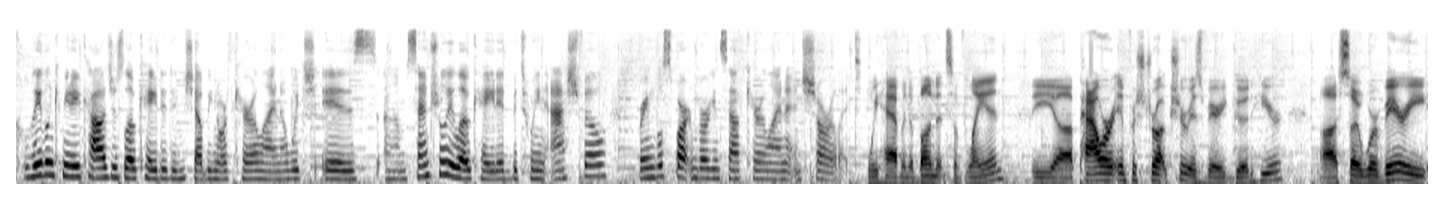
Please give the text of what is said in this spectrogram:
Cleveland Community College is located in Shelby, North Carolina, which is um, centrally located between Asheville, Greenville, Spartanburg in South Carolina, and Charlotte. We have an abundance of land. The uh, power infrastructure is very good here, uh, so we're very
